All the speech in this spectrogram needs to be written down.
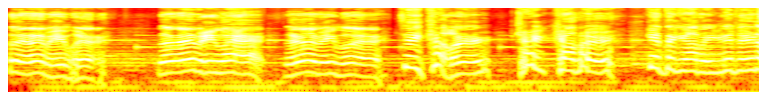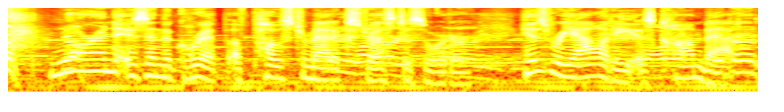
They're everywhere. They're everywhere. They're everywhere. Take cover. Take cover. Get the cover. Get the Warren is in the grip of post-traumatic stress disorder. His reality is oh, combat.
